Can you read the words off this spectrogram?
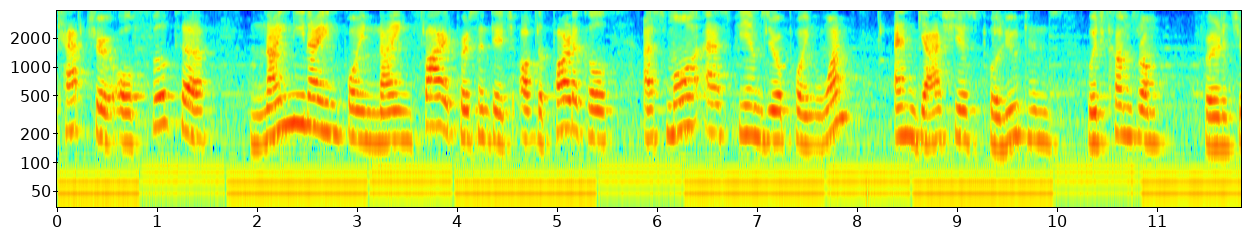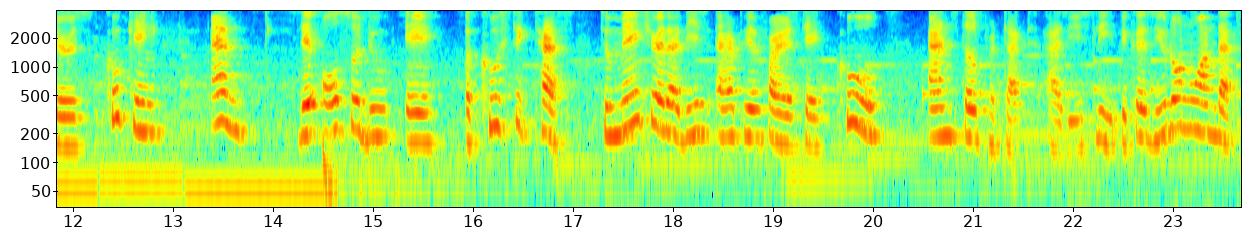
capture or filter 99.95 percentage of the particle as small as PM 0.1 and gaseous pollutants which comes from furnitures, cooking, and they also do a acoustic test to make sure that these air purifiers stay cool and still protect as you sleep. Because you don't want that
